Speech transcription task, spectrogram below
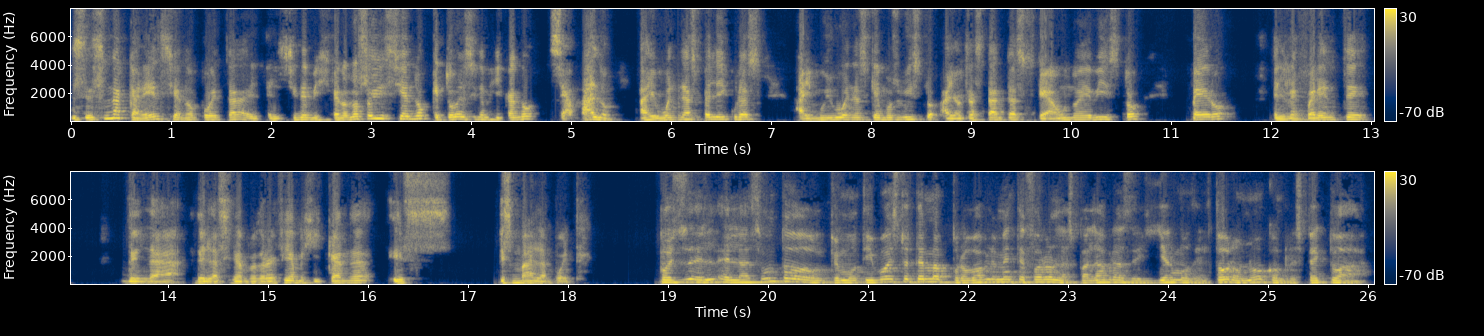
es una carencia, ¿no, poeta? El, el, cine mexicano. No estoy diciendo que todo el cine mexicano sea malo. Hay buenas películas, hay muy buenas que hemos visto, hay otras tantas que aún no he visto, pero el referente de la, de la cinematografía mexicana es, es mala, poeta. Pues el, el, asunto que motivó este tema probablemente fueron las palabras de Guillermo del Toro, ¿no? Con respecto a,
